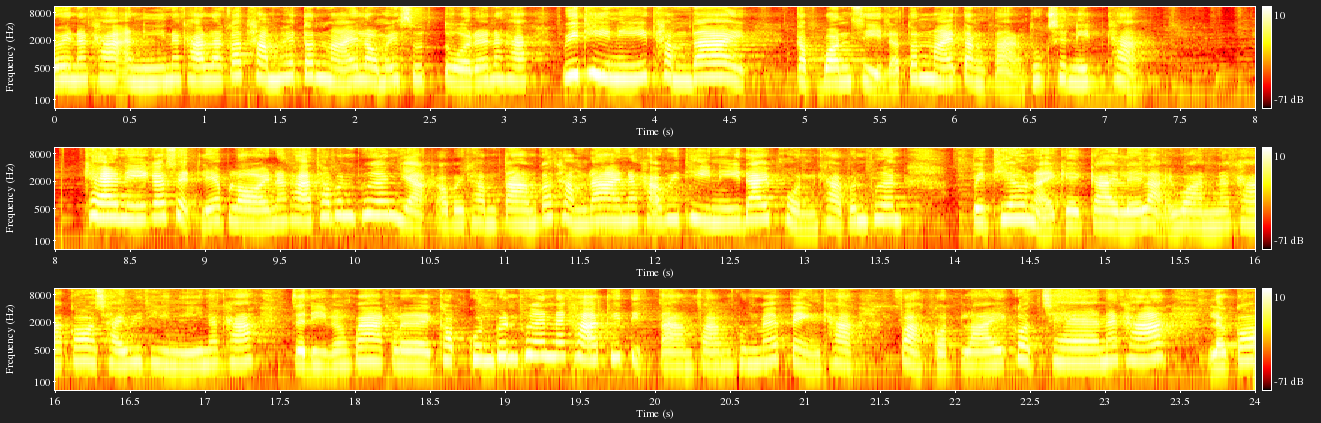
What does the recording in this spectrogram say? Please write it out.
ด้วยนะคะ อันนี้นะคะ แล้วก็ทำให้ต้นไม้เราไม่ซุดตัวด้วยนะคะ วิธีนี้ทำได้กับบอนสีและต้นไม้ต่างๆ ทุกชนิดค่ะ แค่นี้ก็เสร็จเรียบร้อยนะคะ ถ้าเพื่อนๆอยากเอาไปทำตามก็ทำได้นะคะ วิธีนี้ได้ผลค่ะเพื่อนๆ ไปเที่ยวไหนไกลๆหลายๆวันนะคะ ก็ใช้วิธีนี้นะคะ จะดีมากๆเลย ขอบคุณเพื่อนๆนะคะ ที่ติดตามฟาร์มคุณแม่เป่งค่ะ ฝากกดไลค์กดแชร์นะคะ แล้วก็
